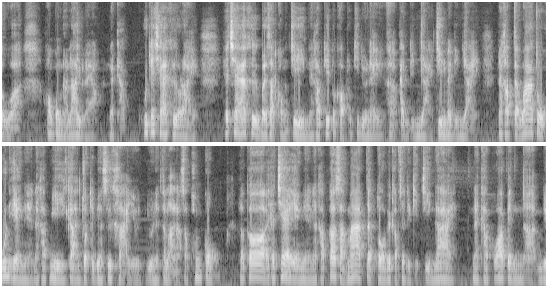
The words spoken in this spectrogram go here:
ตัวฮ่องกงดอลลาร์อยู่แล้วนะครับ หุ้น H share คืออะไร H share ก็คือบริษัทของจีนนะครับที่ประกอบธุรกิจอยู่ในแผ่นดินใหญ่จีนแผ่นดินใหญ่นะครับแต่ว่าตัวหุ้นเองเนี่ยนะครับมีการจดทะเบียนซื้อขายอยู่อยู่ในตลาดหลักทรัพย์ฮ่องกงแล้วก็ H share เองเนี่ยนะครับก็สามารถเติบโตไปกับเศรษฐกิจจีนได้นะครับเพราะว่าเป็นมี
